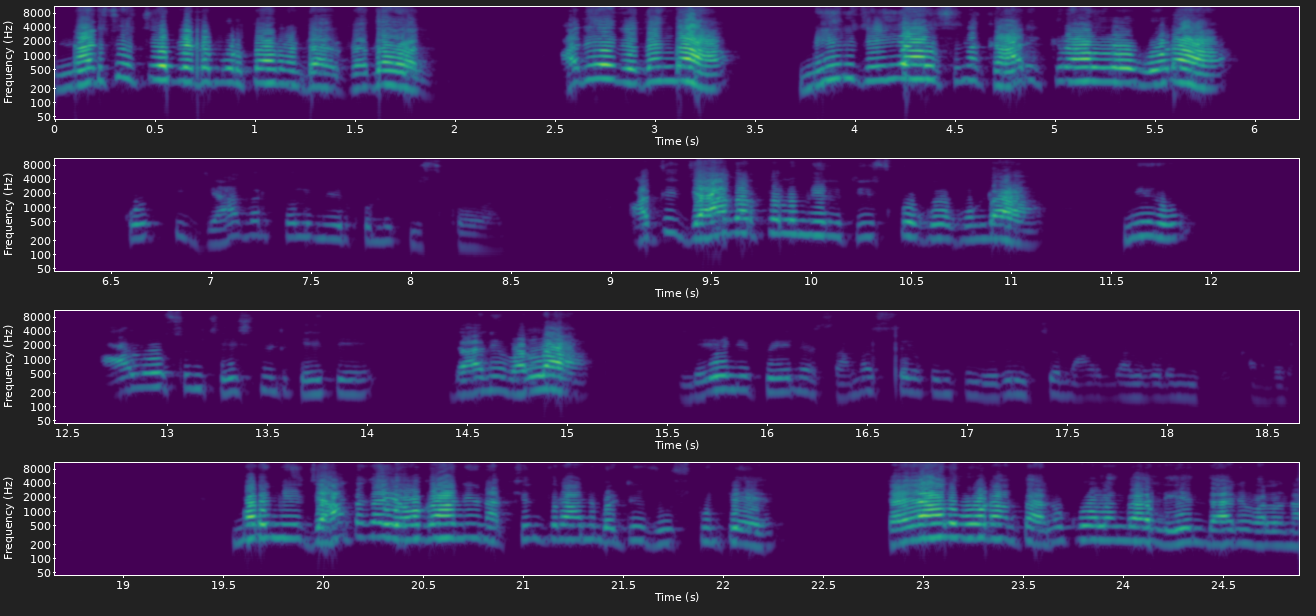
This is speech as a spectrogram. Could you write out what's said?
నడిచి వచ్చే బిడ్డ పుడతానంటారు పెద్దవాళ్ళు. అదేవిధంగా మీరు చేయాల్సిన కార్యక్రమాల్లో కూడా కొద్ది జాగ్రత్తలు మీరు కొన్ని తీసుకోవాలి. అతి జాగ్రత్తలు మీరు తీసుకోకోకుండా మీరు ఆలోచన చేసినట్టుకైతే దానివల్ల లేనిపోయిన సమస్యలు కొంచెం ఎదురొచ్చే మార్గాలు కూడా మీకు కనబడుతున్నాయి. మరి మీ జాతక యోగాన్ని నక్షత్రాన్ని బట్టి చూసుకుంటే టయాలు కూడా అంత అనుకూలంగా లేని దాని వలన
